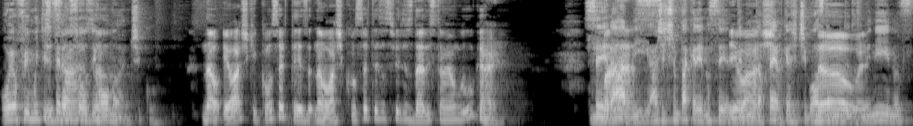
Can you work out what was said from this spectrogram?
Ou eu fui muito esperançoso Exato. e romântico? Não, eu acho que com certeza. Não, eu acho que com certeza os filhos dela estão em algum lugar. Será, Mas, Bi? A gente não tá querendo ser, ter muita acho. fé, porque a gente gosta não, muito dos é... meninos.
